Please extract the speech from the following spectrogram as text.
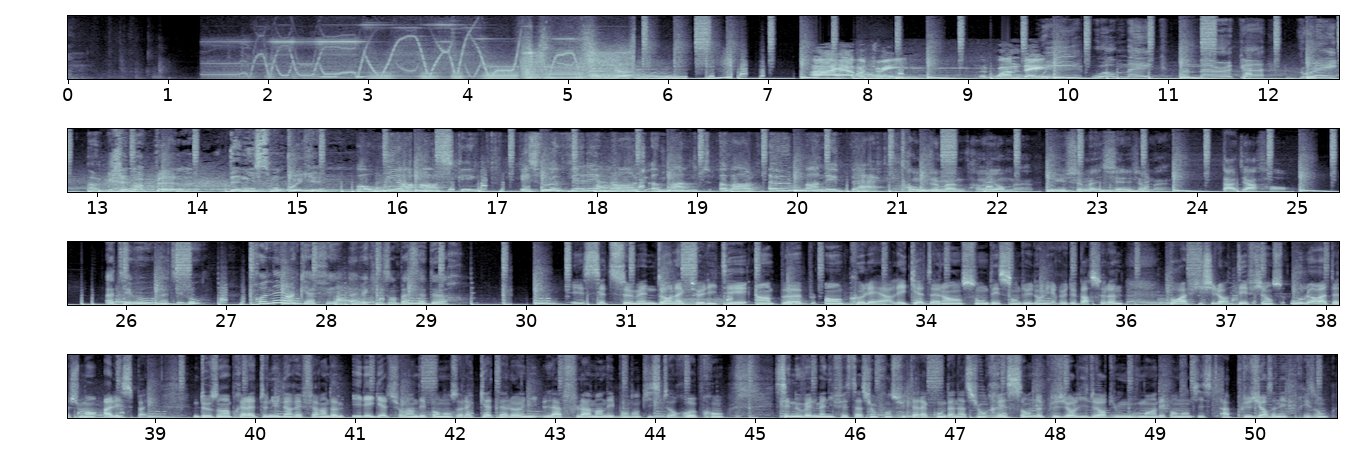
I have a dream that one day We will make America great again. Je m'appelle Denis Mukwege. What we are asking is for a very large amount of our own money back. 同志们、朋友们、女士们、先生们，大家好。 Hâtez-vous, hâtez-vous. Prenez un café avec les ambassadeurs. Et cette semaine, dans l'actualité, un peuple en colère. Les Catalans sont descendus dans les rues de Barcelone pour afficher leur défiance ou leur attachement à l'Espagne. Deux ans après la tenue d'un référendum illégal sur l'indépendance de la Catalogne, la flamme indépendantiste reprend. Ces nouvelles manifestations font suite à la condamnation récente de plusieurs leaders du mouvement indépendantiste à plusieurs années de prison.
